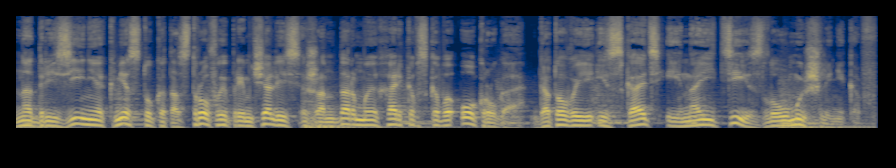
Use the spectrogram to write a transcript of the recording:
На дрезине к месту катастрофы примчались жандармы Харьковского округа, готовые искать и найти злоумышленников.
